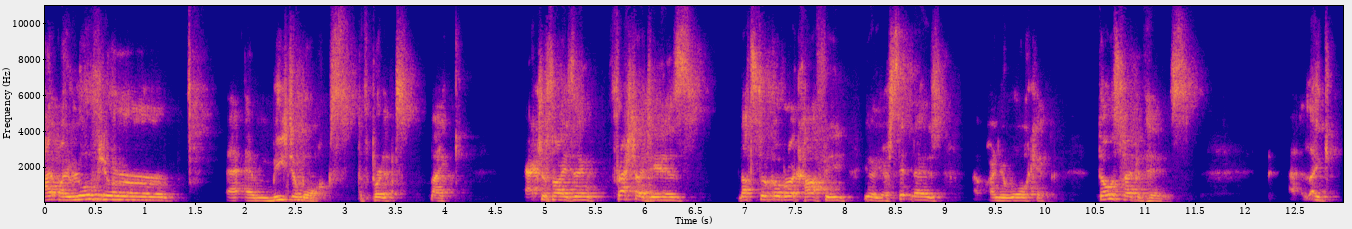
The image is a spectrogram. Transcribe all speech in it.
i, I love your uh, um, meet and walks. That's brilliant. Like exercising fresh ideas not stuck over a coffee you know you're sitting out and you're walking. Those type of things. Like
